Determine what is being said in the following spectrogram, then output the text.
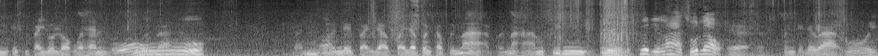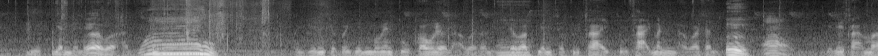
นี่ก็สิไปรถหลอกว่าท่านโอ้ โอ้ เพิ่นว่าบัดนี้เพิ่นได้ไปแล้วไปแล้วเพิ่นกลับขึ้นมาเพิ่นมาหามันขึ้นนี่เออขึ้นดีล่าสุดแล้วเออเพิ่นก็เลยว่า โอ้ยเดือดเย็นเด้อว่าหั่น ว้าว้าววไปเห็นจะไปเห็นโมเมนต์ตัวเก่าแล้วล่ะว่าท่านอืมแต่ว่าเปลี่ยนสตุท้ายตัวท้ายมันล่ะว่าท่านเออ อ้าว ก็ได้ถามว่า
